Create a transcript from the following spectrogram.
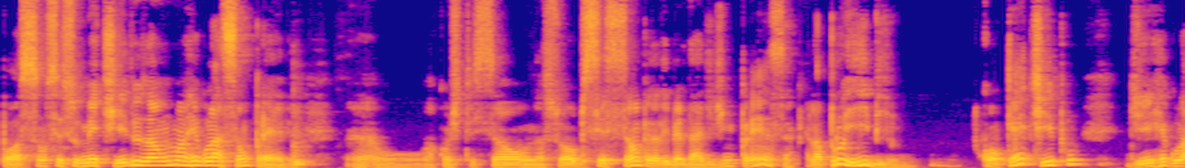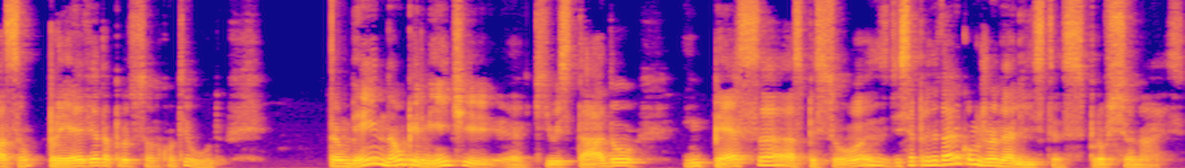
possam ser submetidos a uma regulação prévia. Né? a Constituição, na sua obsessão pela liberdade de imprensa, ela proíbe qualquer tipo de regulação prévia da produção do conteúdo. Também não permite é, que o Estado impeça as pessoas de se apresentarem como jornalistas profissionais.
